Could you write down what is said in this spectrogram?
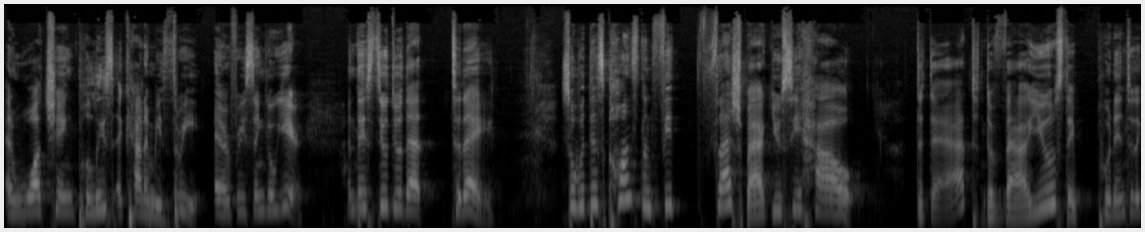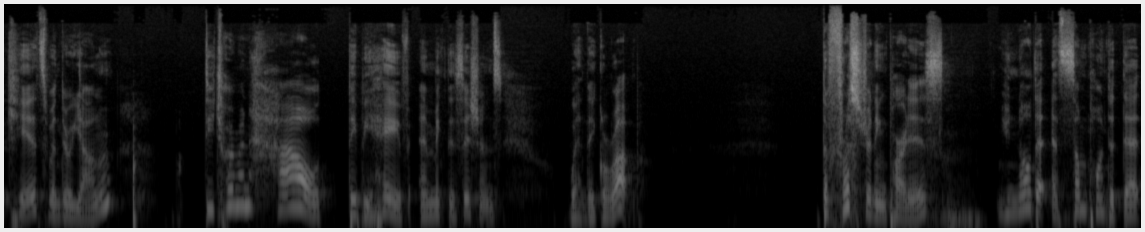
and watching Police Academy 3 every single year. And they still do that today. So, with this constant flashback, you see how the dad, the values they put into the kids when they're young, determine how they behave and make decisions when they grow up. The frustrating part is, you know that at some point the dad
